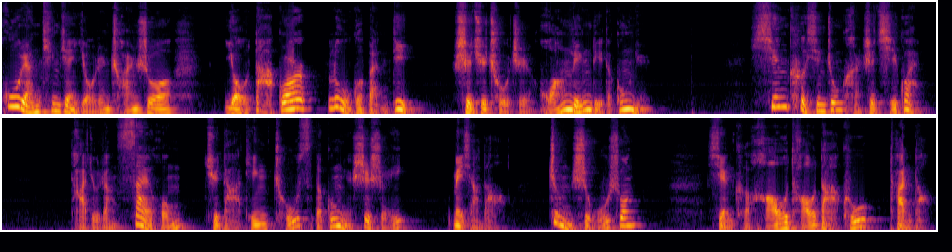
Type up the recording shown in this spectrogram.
忽然听见有人传说，有大官路过本地，是去处置皇陵里的宫女。仙客心中很是奇怪，他就让赛红去打听处死的宫女是谁，没想到。正是无双，仙客嚎啕大哭，叹道：“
